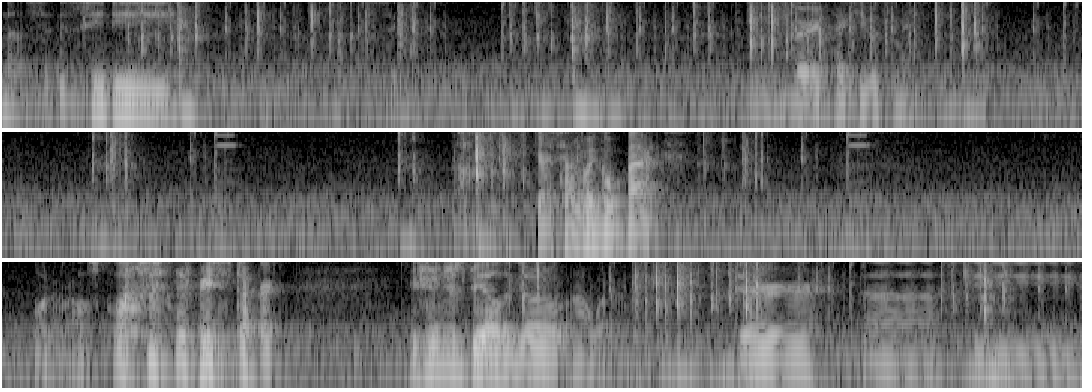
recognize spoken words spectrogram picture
Not CD. C very picky with me. Guys, how do I go back? Whatever, I'll just close and restart. You should just be able to go, oh, whatever. Dir, uh, cd,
